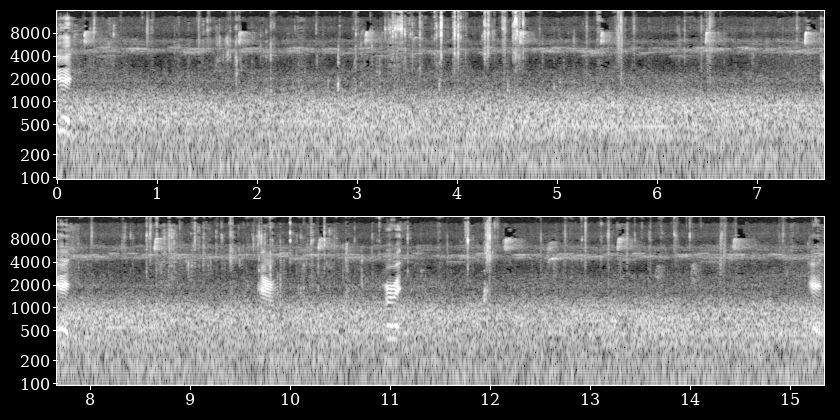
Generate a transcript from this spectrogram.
Good. Good. Now. Orbit. Good.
